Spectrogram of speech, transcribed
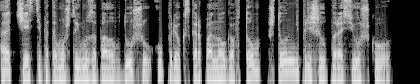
а отчасти потому, что ему запало в душу упрек Скорпонога в том, что он не пришил поросюшку.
